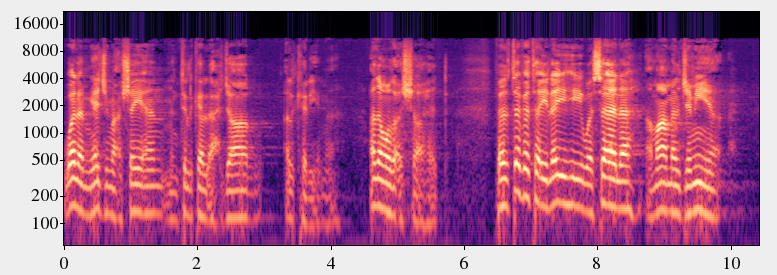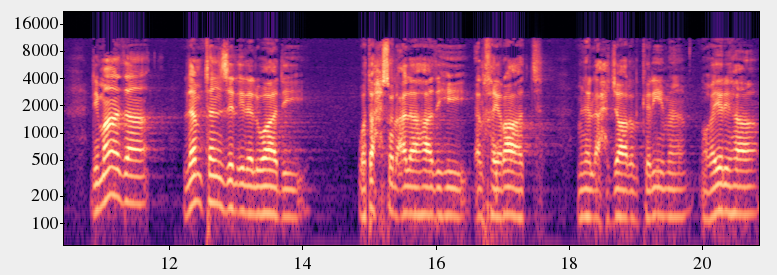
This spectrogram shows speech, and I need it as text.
ولم يجمع شيئا من تلك الأحجار الكريمة. هذا موضع الشاهد. فالتفت إليه وسأله أمام الجميع لماذا لم تنزل إلى الوادي وتحصل على هذه الخيرات من الأحجار الكريمة وغيرها؟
